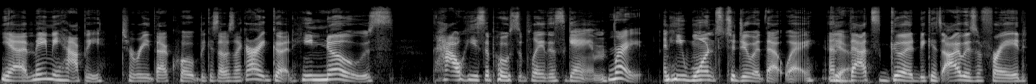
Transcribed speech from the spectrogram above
Yeah, it made me happy to read that quote because I was like, all right, good. He knows how he's supposed to play this game. Right. And he wants to do it that way. And Yeah. that's good because I was afraid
